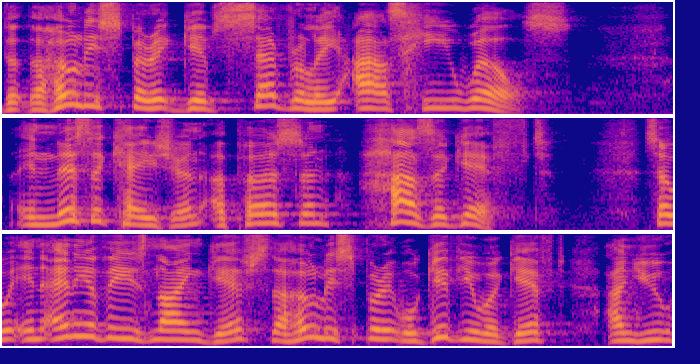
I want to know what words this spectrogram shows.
that the Holy Spirit gives severally as he wills. In this occasion, a person has a gift. So, in any of these nine gifts, the Holy Spirit will give you a gift and you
